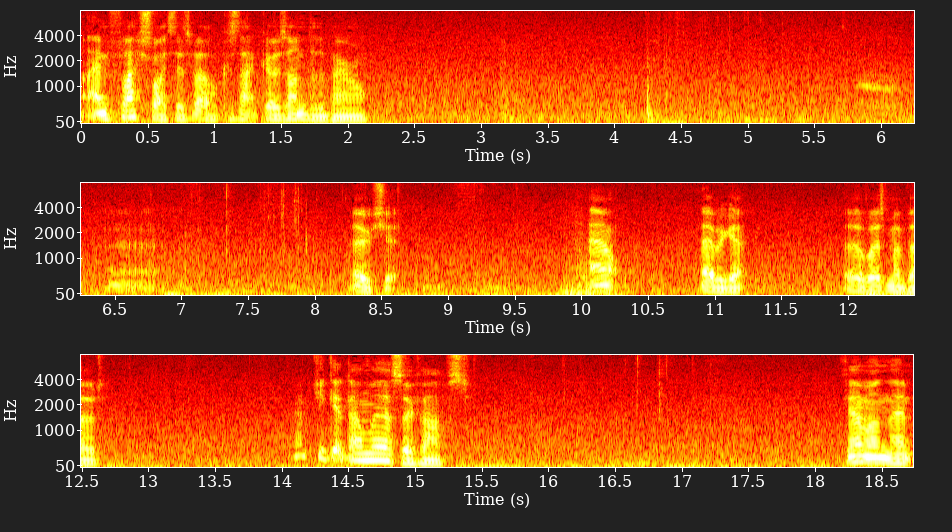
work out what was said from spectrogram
And flashlight as well, because that goes under the barrel. Uh, oh shit. Ow. There we go. Uh, where's my bird? How did you get down there so fast? Come on then.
